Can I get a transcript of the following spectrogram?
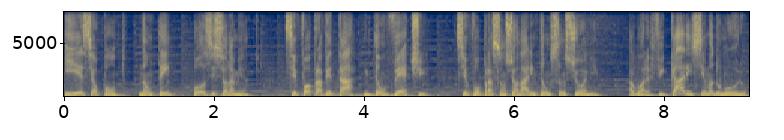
E esse é o ponto. Não tem posicionamento. Se for para vetar, então vete. Se for para sancionar, então sancione. Agora, ficar em cima do muro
